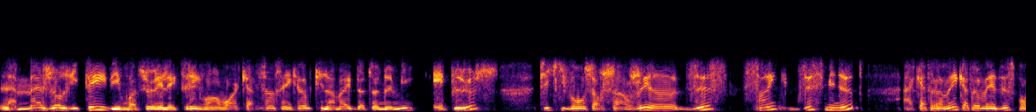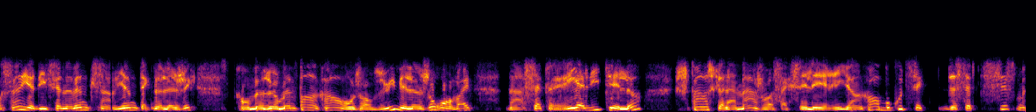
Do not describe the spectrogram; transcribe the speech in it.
la majorité des voitures électriques vont avoir 450 km d'autonomie et plus, puis qui vont se recharger en 10, 5, 10 minutes, à 80-90% il y a des phénomènes qui s'en viennent technologiques qu'on mesure même pas encore aujourd'hui, mais le jour où on va être dans cette réalité-là, je pense que la marge va s'accélérer. Il y a encore beaucoup de, scepticisme,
